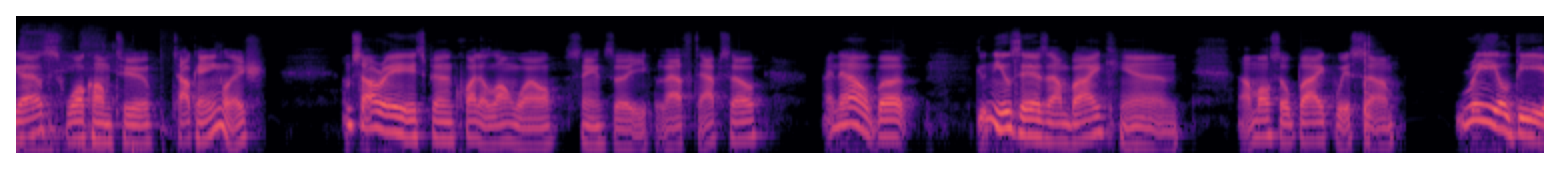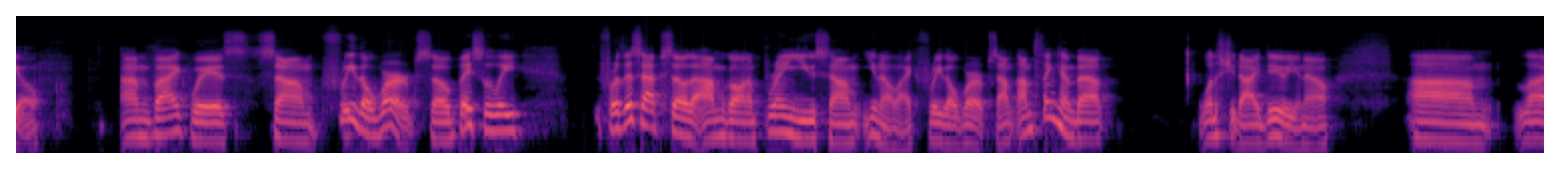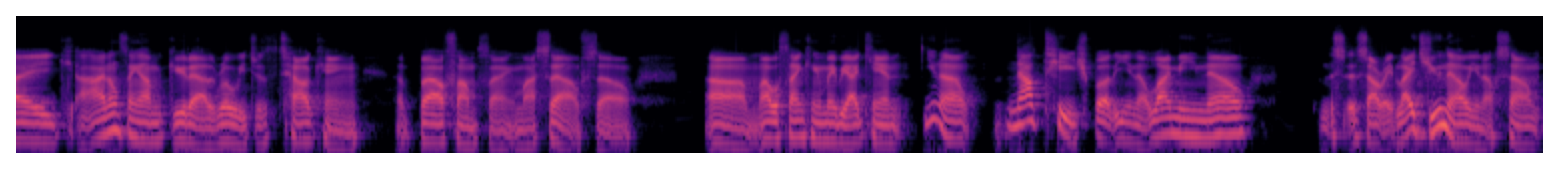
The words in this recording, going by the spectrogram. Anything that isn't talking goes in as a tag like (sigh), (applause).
Guys, welcome to Talking English. I'm sorry it's been quite a long while since the last episode. I know, but good news is I'm back and I'm also back with some real deal. I'm back with some phrasal verbs. So basically, for this episode, I'm gonna bring you some, you know, like phrasal verbs. I'm I'm thinking about what should I do, you know um like i don't think i'm good at really just talking about something myself so um i was thinking maybe i can you know not teach but you know let me know sorry let you know you know some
